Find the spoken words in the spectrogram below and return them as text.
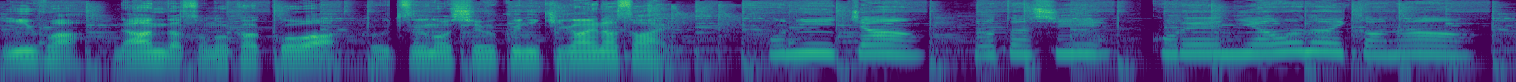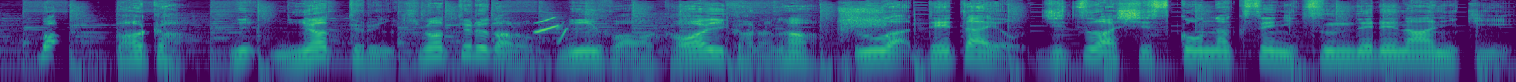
インファなんだその格好は。普通の私服に着替えなさい。お兄ちゃん私これ似合わないかな。ばバカ。に似合ってるに決まってるだろ。ミンファは可愛いからな。うわ出たよ。実はシスコンなくせにツンデレな兄貴。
